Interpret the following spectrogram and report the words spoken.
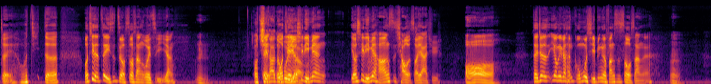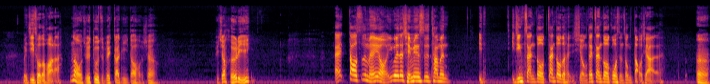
对我记得，我记得这里是只有受伤的位置一样，嗯，哦，其他对我记得游都不一样。戏里面，游戏里面好像是乔尔摔下去，哦，对，就是用一个很古墓奇兵的方式受伤了，嗯，没记错的话啦。那我觉得肚子被干一刀好像比较合理。哎，倒是没有，因为在前面是他们已已经战斗战斗的很凶，在战斗的过程中倒下了。嗯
